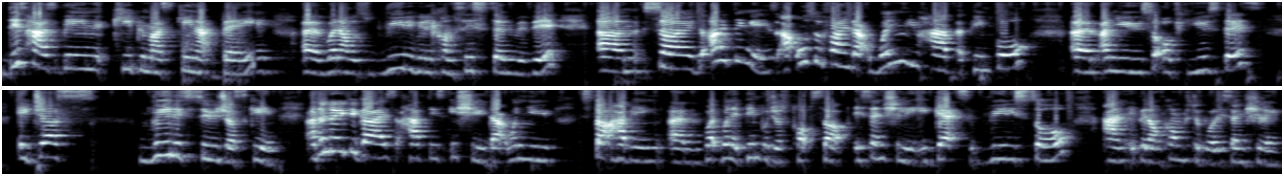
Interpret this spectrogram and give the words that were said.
this has been keeping my skin at bay uh, when I was really really consistent with it. Um, so the other thing is I also find that when you have a pimple um, and you sort of use this it just really soothes your skin. I don't know if you guys have this issue that when you start having um when a pimple just pops up essentially it gets really sore and a bit uncomfortable essentially.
